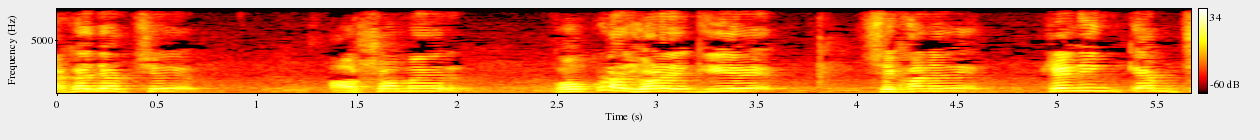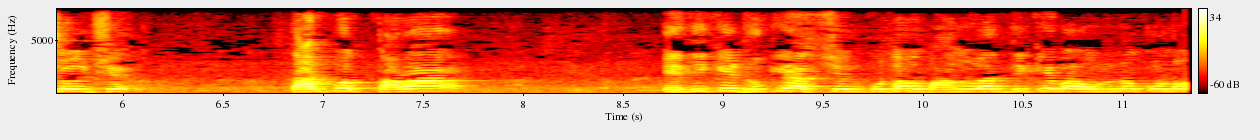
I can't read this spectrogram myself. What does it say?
দেখা যাচ্ছে অসমের কোঁকড়াঝড়ে গিয়ে সেখানে ট্রেনিং ক্যাম্প চলছে। তারপর তারা এদিকে ঢুকে আসছেন কোথাও বাংলার দিকে বা অন্য কোনো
